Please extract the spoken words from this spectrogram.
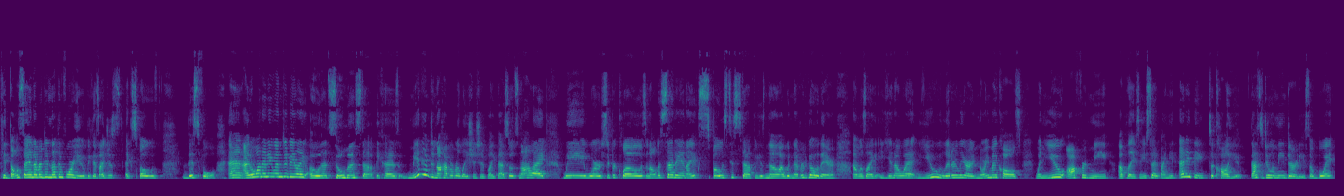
Kid, don't say I never did nothing for you because I just exposed this fool. And I don't want anyone to be like, oh, that's so messed up because me and him did not have a relationship like that. So it's not like we were super close and all of a sudden I exposed his stuff because no, I would never go there. I was like, you know what? You literally are ignoring my calls when you offered me a place and you said if I need anything to call you. That's doing me dirty. So boy,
